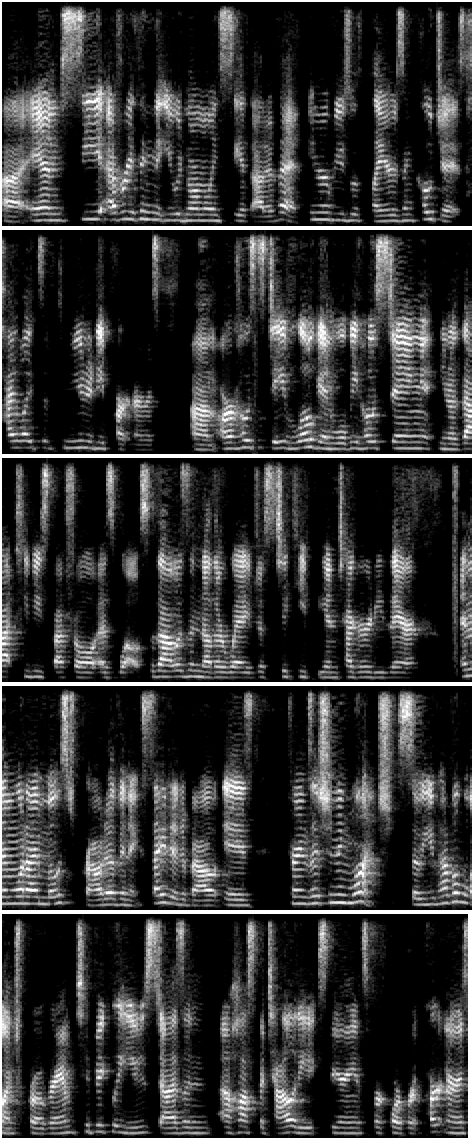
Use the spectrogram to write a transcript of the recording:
uh, and see everything that you would normally see at that event. Interviews with players and coaches highlights of community partners um, our host dave logan will be hosting you know that tv special as well. So that was another way just to keep the integrity there. And then what i'm most proud of and excited about is transitioning lunch. So you have a lunch program typically used as an, a hospitality experience for corporate partners.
